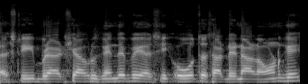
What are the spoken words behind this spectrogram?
ਅ, ਸਟੀਵ ਬ੍ਰੈਡਸ਼ਾਹ ਹੋਰੀ ਕਹਿੰਦੇ ਵੀ ਅਸੀਂ ਉਹ ਤਾਂ ਸਾਡੇ ਨਾਲ ਆਉਣਗੇ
